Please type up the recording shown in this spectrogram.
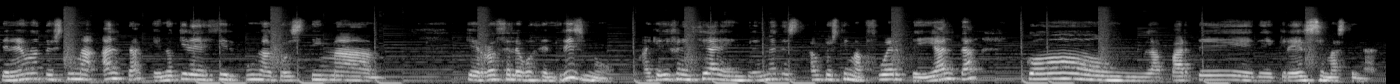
tener una autoestima alta, que no quiere decir una autoestima que roce el egocentrismo. Hay que diferenciar entre una autoestima fuerte y alta con la parte de creerse más que nadie.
